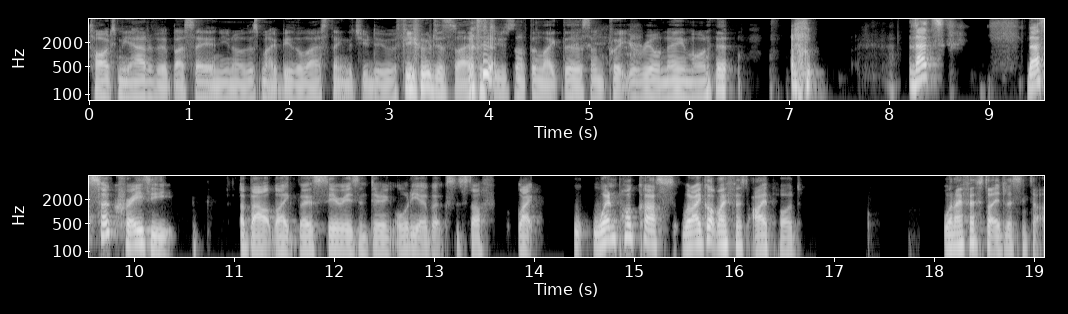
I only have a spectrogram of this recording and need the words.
talked me out of it by saying, you know, this might be the last thing that you do if you decide to do something like this and put your real name on it. That's that's so crazy about like those series and doing audiobooks and stuff. Like when podcasts, when I got my first iPod, when I first started listening to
